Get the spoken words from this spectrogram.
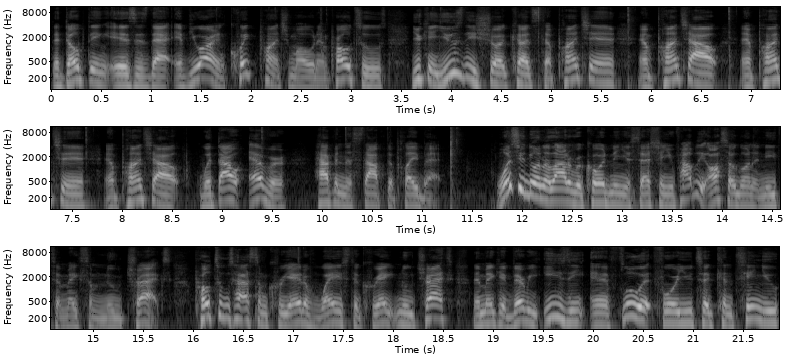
the dope thing is is that if you are in quick punch mode in Pro Tools, you can use these shortcuts to punch in and punch out and punch in and punch out without ever having to stop the playback. Once you're doing a lot of recording in your session, you're probably also going to need to make some new tracks. Pro Tools has some creative ways to create new tracks that make it very easy and fluid for you to continue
